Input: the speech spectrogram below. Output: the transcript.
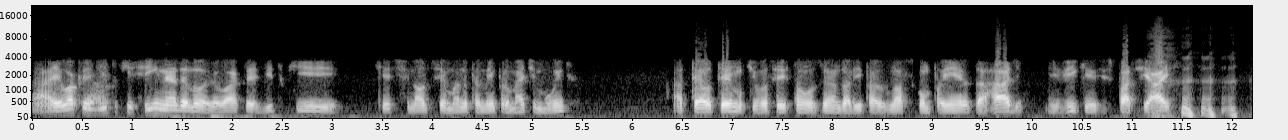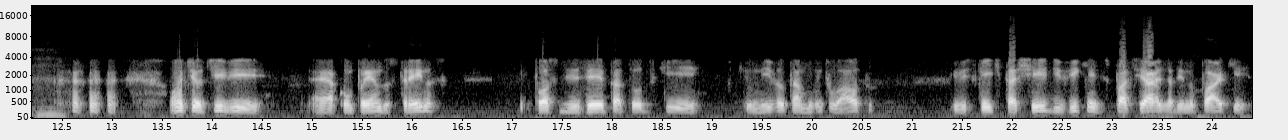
Ah, eu acredito que sim, né, Delor? Eu acredito que, que esse final de semana também promete muito. Até o termo que vocês estão usando ali para os nossos companheiros da rádio, de vikings espaciais. Ontem eu tive é, acompanhando os treinos e posso dizer para todos que, que o nível está muito alto e o skate está cheio de vikings espaciais ali no parque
